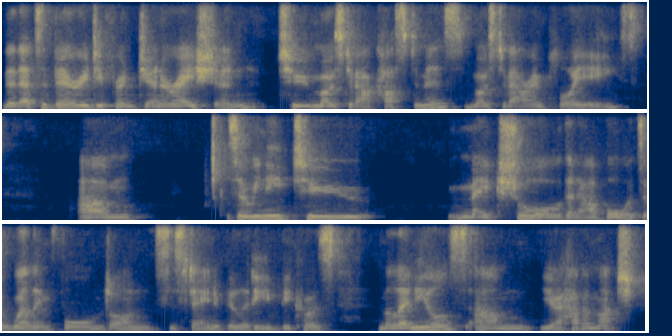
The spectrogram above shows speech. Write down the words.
that's a very different generation to most of our customers, most of our employees. Um, so we need to make sure that our boards are well informed on sustainability because millennials um, you know, have a much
